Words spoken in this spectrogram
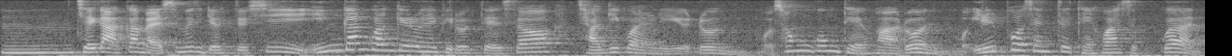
음, 제가 아까 말씀을 드렸듯이 인간관계론을 비롯해서 자기관리론, 뭐 성공 대화론, 뭐 1% 대화 습관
